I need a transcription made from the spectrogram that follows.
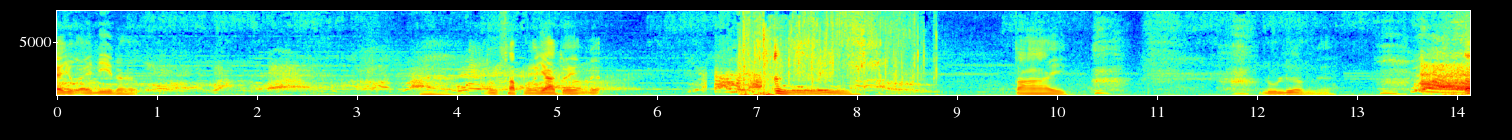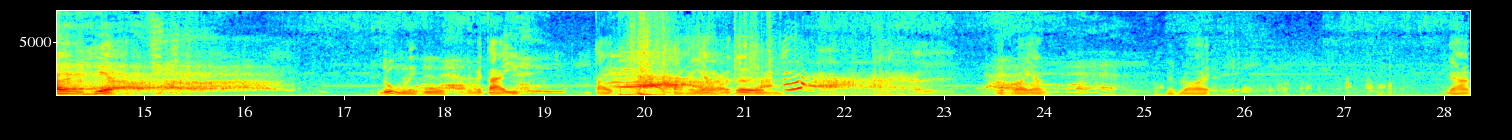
อ๋อกุญแจอยู่ไอ้นี่นะครับต้องสับหัวญาติตัวเองเนี่ยตาย รู้เรื่องเลยเอ้ยเฮียดุ้งเลยกูจะไม่ตายอีก ตาย ตายยากเหลือเกินเรียบร้อยยังเรียบร้อยยัง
